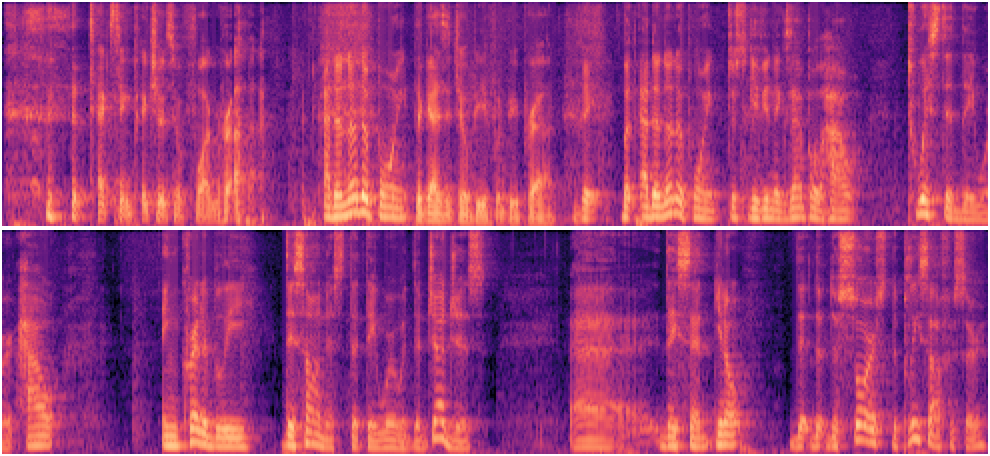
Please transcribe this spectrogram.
Texting pictures of foie gras. At another point, The guys at Joe Beef would be proud. They, but at another point, just to give you an example of how twisted they were, how incredibly dishonest that they were with the judges, uh, they said, you know, the, the, the source, the police officer,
